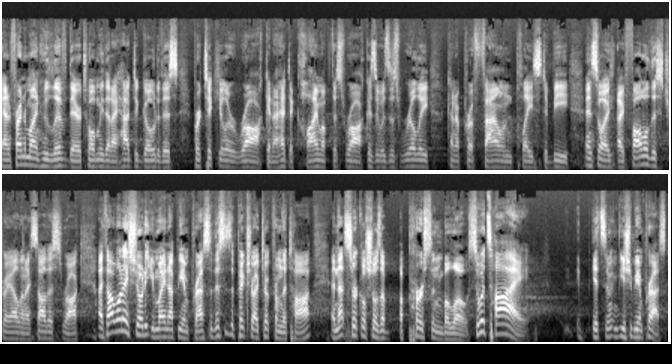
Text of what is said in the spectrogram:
And a friend of mine who lived there told me that I had to go to this particular rock, and I had to climb up this rock because it was this really kind of profound place to be. And so I, I followed this trail, and I saw this rock. I thought when I showed it, you might not be impressed. So this is a picture I took from the top, and that circle shows a, a person below. So it's high. It's, you should be impressed.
